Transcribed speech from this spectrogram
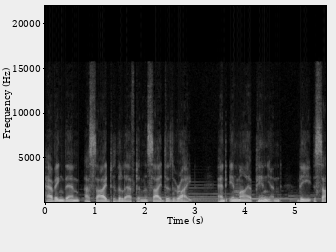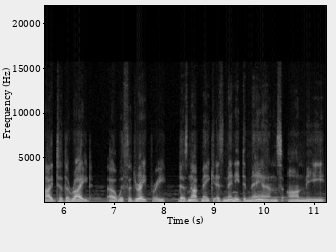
having then a side to the left and a side to the right. And in my opinion, the side to the right uh, with the drapery does not make as many demands on me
